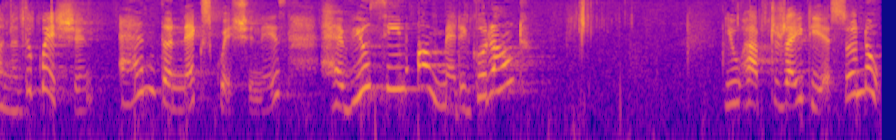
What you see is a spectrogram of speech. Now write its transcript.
another question. And the next question is Have you seen a merry-go-round? You have to write yes or no.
